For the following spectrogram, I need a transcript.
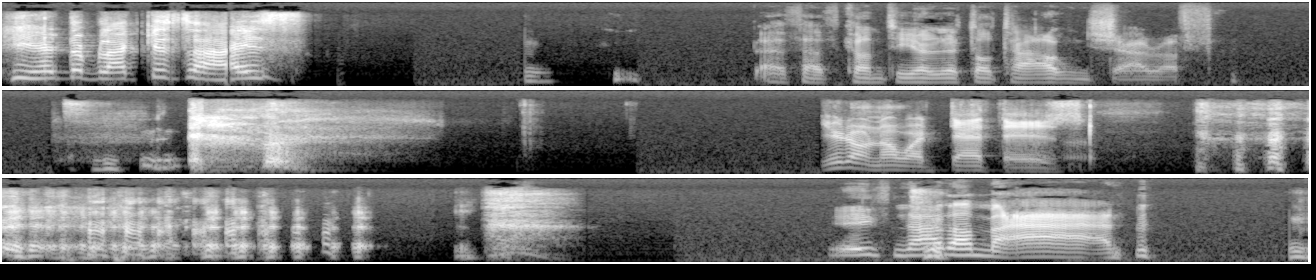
He had the blackest eyes. Death has come to your little town, sheriff. You don't know what death is. He's not a man.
